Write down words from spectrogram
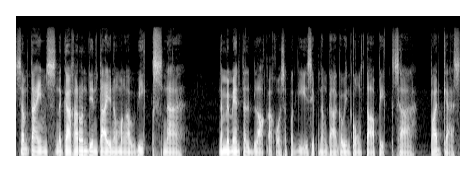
sometimes nagkakaroon din tayo ng mga weeks na na mental block ako sa pag-iisip ng gagawin kong topic sa podcast.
